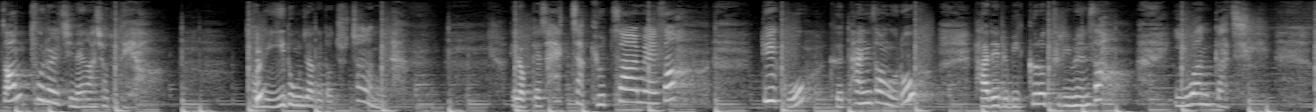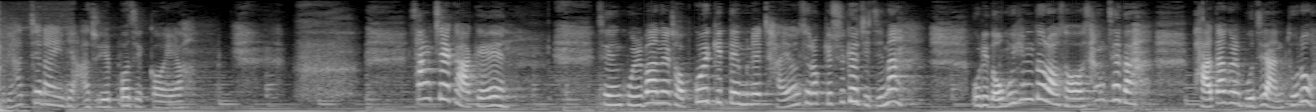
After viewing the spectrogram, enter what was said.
점프를 진행하셔도 돼요. 저는 이 동작을 더 추천합니다. 이렇게 살짝 교차하면서 뛰고 그 탄성으로 다리를 미끄러뜨리면서 이완까지 우리 하체 라인이 아주 예뻐질 거예요. 상체 각은 지금 골반을 접고 있기 때문에 자연스럽게 숙여지지만 우리 너무 힘들어서 상체가 바닥을 보지 않도록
